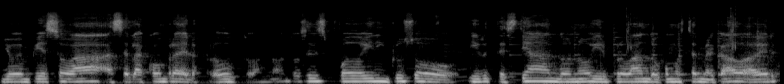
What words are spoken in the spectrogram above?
yo empiezo a hacer la compra de los productos, ¿no? Entonces puedo ir incluso ir testeando, ¿no? Ir probando cómo está el mercado, a ver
